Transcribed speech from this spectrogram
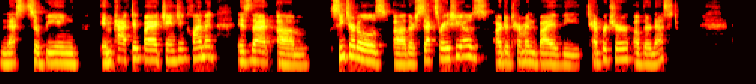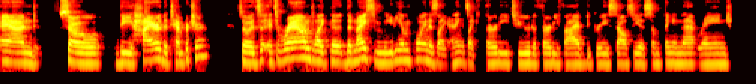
nests are being impacted by a changing climate is that um, sea turtles, uh, their sex ratios are determined by the temperature of their nest. And so the higher the temperature, so it's it's around like the the nice medium point is like I think it's like 32 to 35 degrees Celsius, something in that range,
